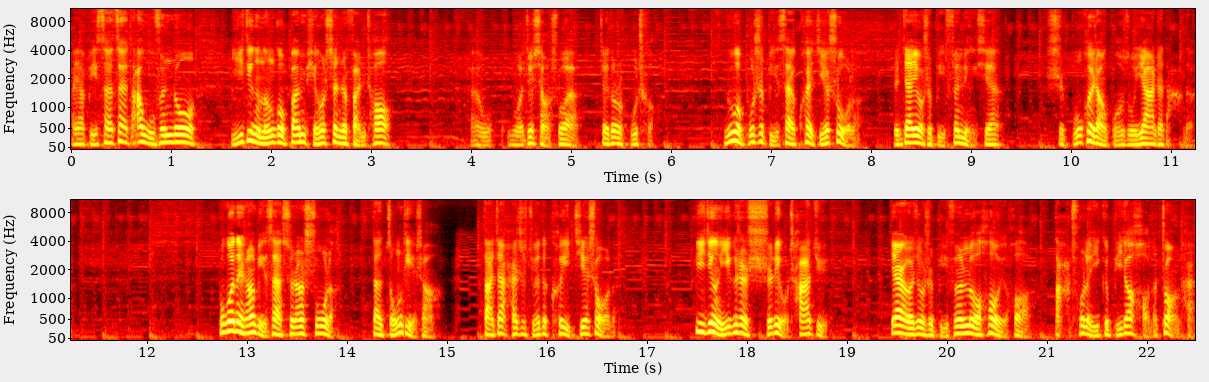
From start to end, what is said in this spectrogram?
哎呀，比赛再打五分钟，一定能够扳平，甚至反超。”哎，我我就想说呀，这都是胡扯。如果不是比赛快结束了，人家又是比分领先，是不会让国足压着打的。不过那场比赛虽然输了，但总体上大家还是觉得可以接受的。毕竟一个是实力有差距，第二个就是比分落后以后，打出了一个比较好的状态。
